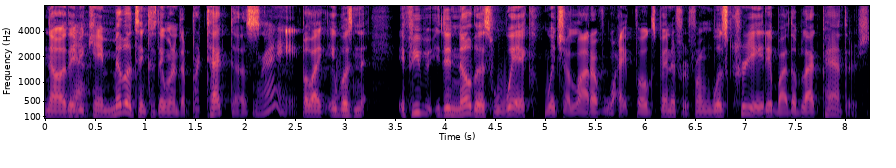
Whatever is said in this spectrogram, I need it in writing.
No, they Yeah. became militant because they wanted to protect us. Right. But like it was, if you didn't know this, WIC, which a lot of white folks benefit from, was created by the Black Panthers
